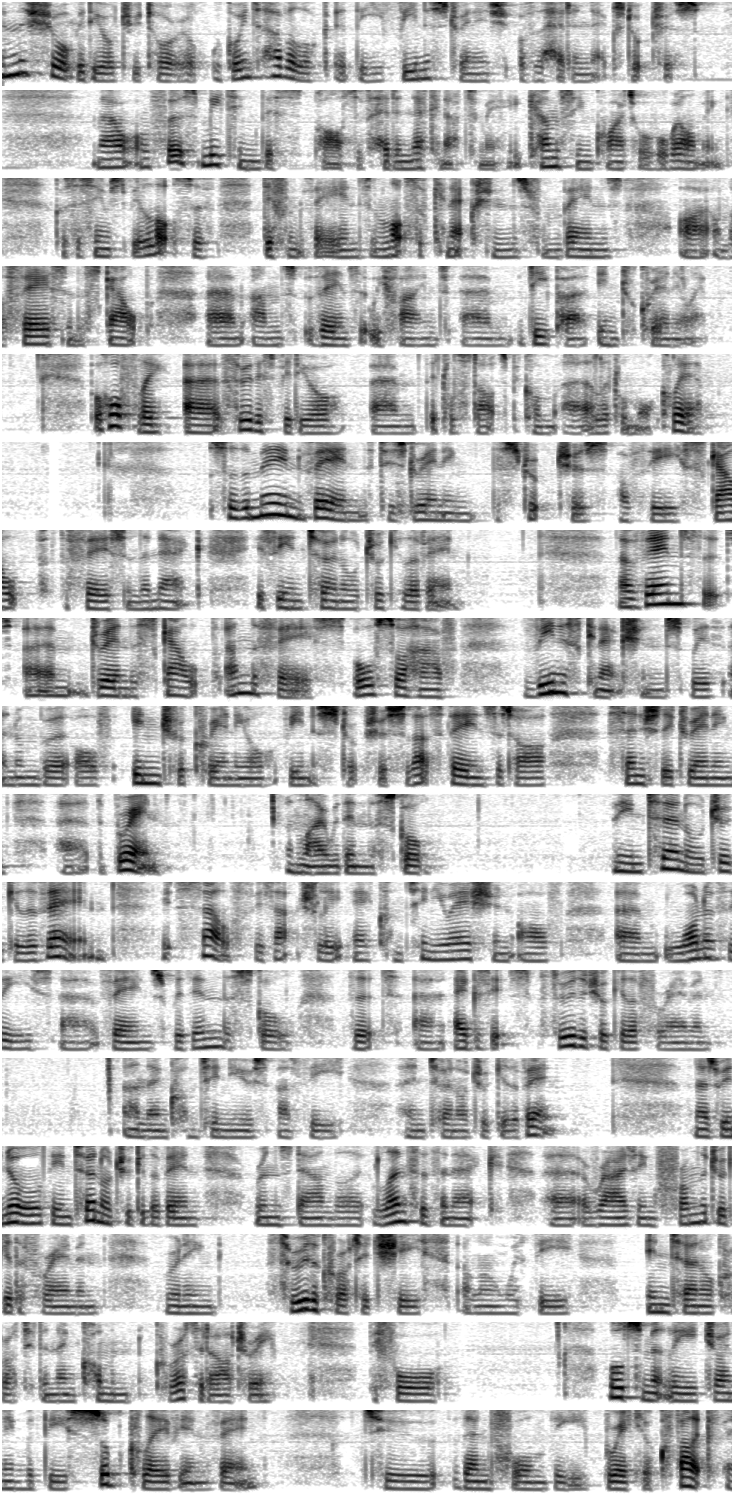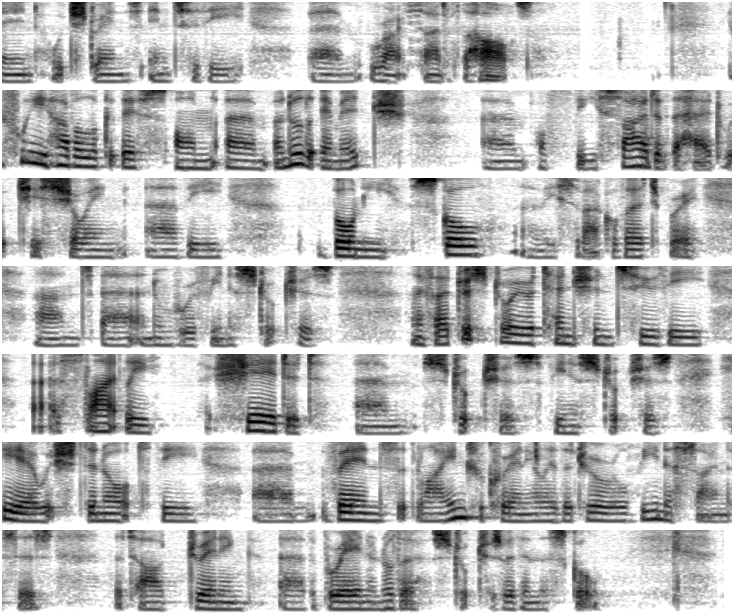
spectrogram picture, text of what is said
In this short video tutorial, we're going to have a look at the venous drainage of the head and neck structures. Now, on first meeting this part of head and neck anatomy, it can seem quite overwhelming because there seems to be lots of different veins and lots of connections from veins uh, on the face and the scalp um, and veins that we find um, deeper intracranially. But hopefully, uh, through this video, um, it'll start to become a little more clear. So the main vein that is draining the structures of the scalp, the face and the neck is the internal jugular vein. Now veins that um, drain the scalp and the face also have venous connections with a number of intracranial venous structures. So that's veins that are essentially draining uh, the brain and lie within the skull. The internal jugular vein itself is actually a continuation of um, one of these uh, veins within the skull that uh, exits through the jugular foramen and then continues as the internal jugular vein. And as we know, the internal jugular vein runs down the length of the neck, uh, arising from the jugular foramen, running through the carotid sheath along with the internal carotid and then common carotid artery, before ultimately joining with the subclavian vein, to then form the brachiocephalic vein, which drains into the um, right side of the heart. If we have a look at this on um, another image um, of the side of the head, which is showing uh, the bony skull, uh, the cervical vertebrae, and uh, a number of venous structures. And if I just draw your attention to the uh, slightly shaded um, structures, venous structures here, which denote the um, veins that lie intracranially, the dural venous sinuses that are draining uh, the brain and other structures within the skull.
